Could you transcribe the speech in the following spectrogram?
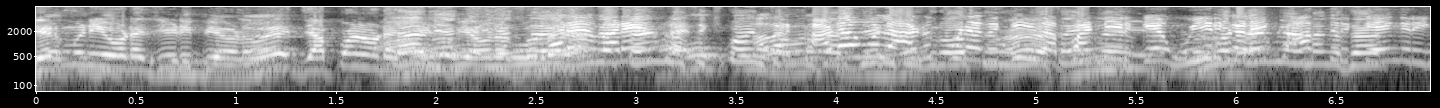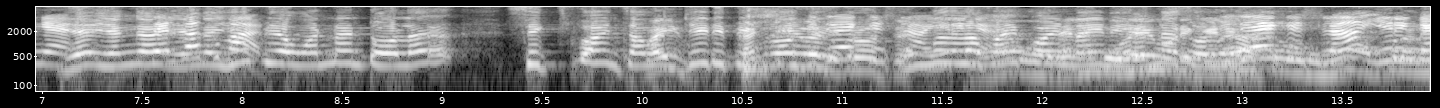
ஜெர்மனியோட ஜிடிபி. எவ்வளவு ஜப்பானோட ஜிடிபி எங்க- எவ்வளவு எங்க- வரேன், சொல்லுங்க. வரேன் சார். 6.7 அவர் கடவுள் GDP அனுப்புனதுக்கு growth இதை பண்ணியிருக்கேன். உங்க உயிர்களை timeline என்னங்க சார்? காத்திருக்கேங்கிறீங்க. எ- எங்க எங்க செல்வகுமார். UPA 1 and 2 ல 6.7 Five. GDP Continuous growth. growth. விஜயகிருஷ்ணா, உங்களதுல இருங்க. 5.9 ஒரே என்ன ஒரு சொல்லுங்க விஜயகிருஷ்ணா இருங்க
